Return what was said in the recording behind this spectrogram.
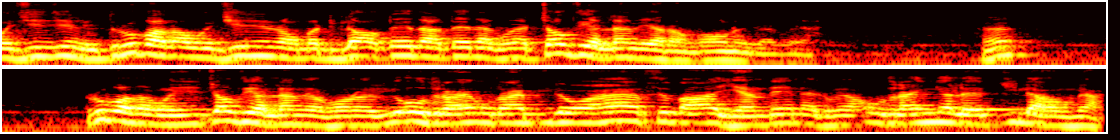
ဝင်ချင်းချင်းလေသူတို့ဘာသာဝင်ချင်းချင်းတော့မဒီလောက်အသေးသားအသေးသားခင်ဗျာကြောက်စရာလန့်စရာတော့ကောင်းတယ်ဗျာခင်ဗျာဟမ်သူတို့ဘာသာဝင်ချင်းကြောက်စရာလန့်စရာကောင်းတယ်ဒီအိုဒတိုင်းအိုဒတိုင်းပြီးတော့ဟမ်စစ်သားရန်သေးနေခင်ဗျာအိုဒတိုင်းကလည်းကြည်လာအောင်ဗျာခ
